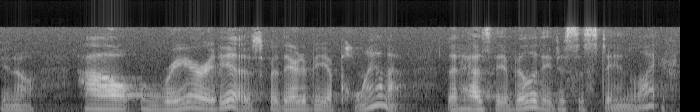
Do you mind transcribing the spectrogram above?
you know, how rare it is for there to be a planet that has the ability to sustain life.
